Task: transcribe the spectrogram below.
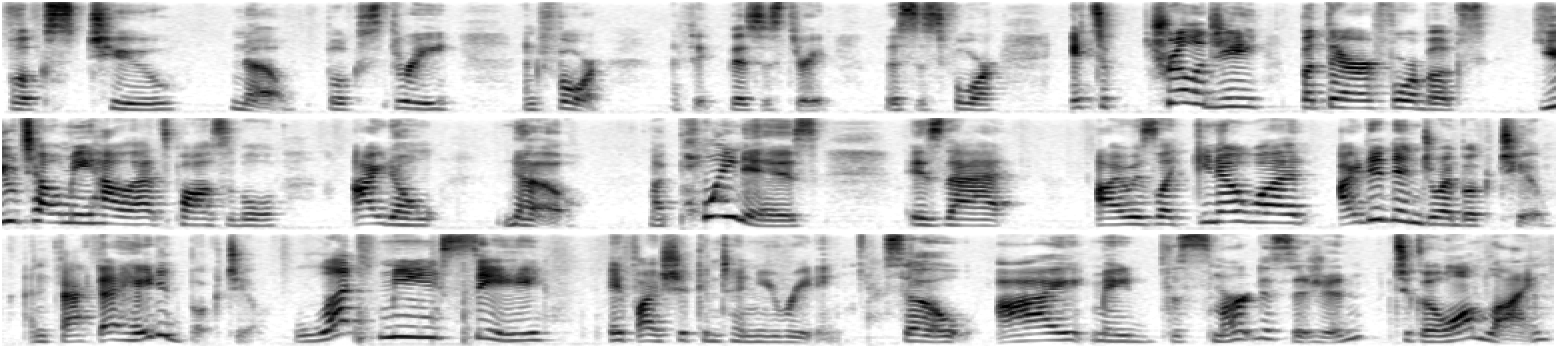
books two, no, books three and four. I think this is three, this is four. It's a trilogy, but there are four books. You tell me how that's possible. I don't know. My point is, is that I was like, you know what? I didn't enjoy book two. In fact, I hated book two. Let me see if I should continue reading. So I made the smart decision to go online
